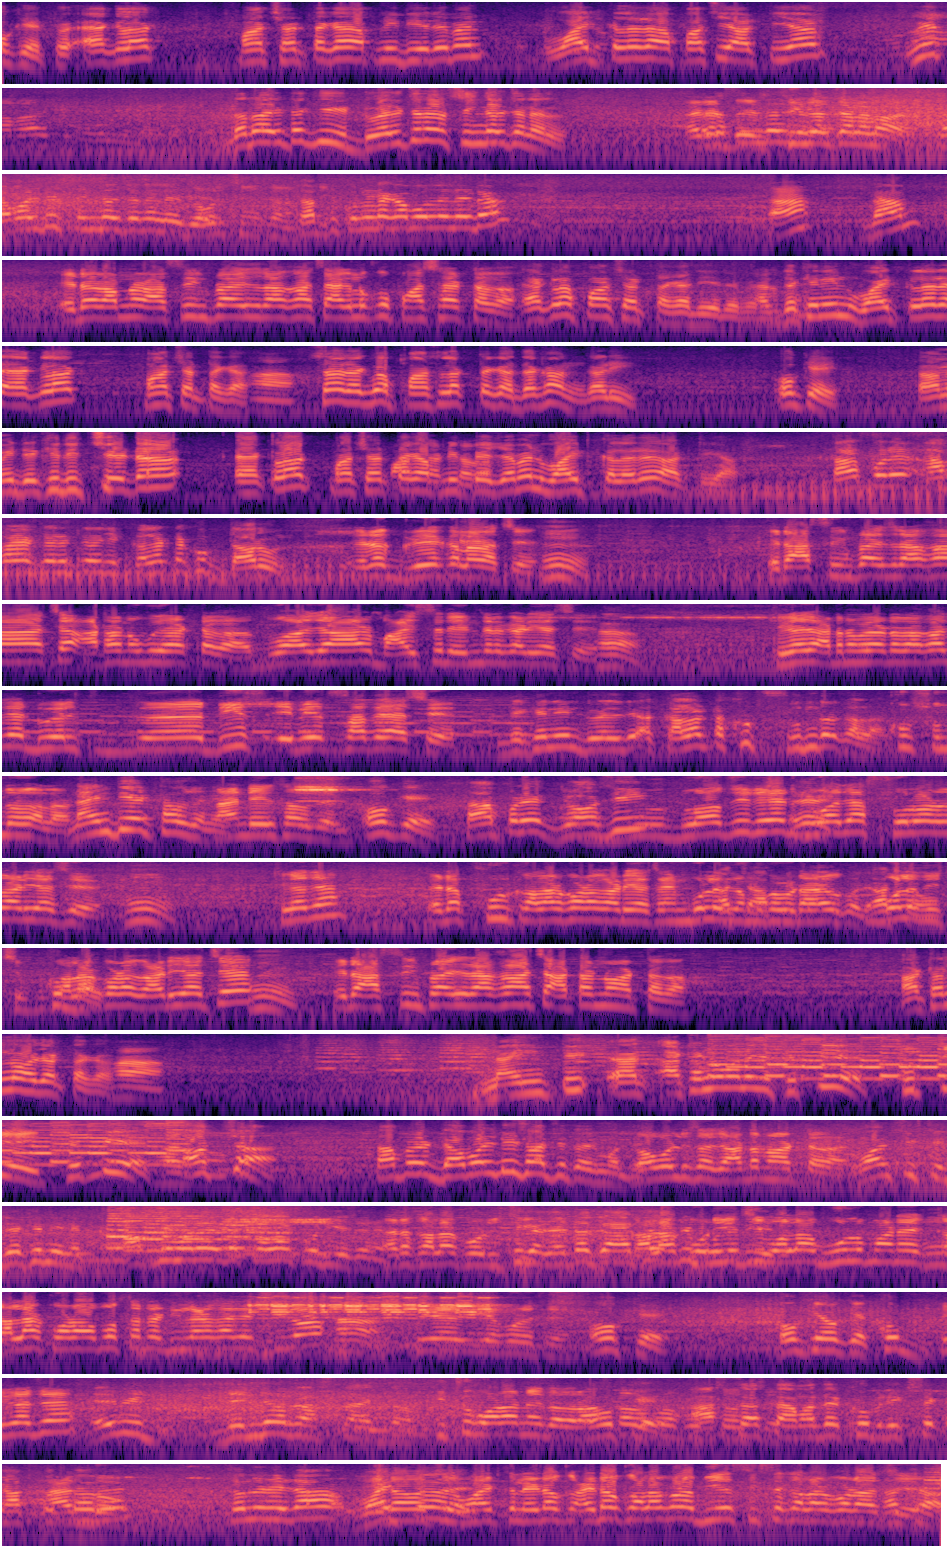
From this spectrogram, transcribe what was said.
ওকে তো এক লাখ পাঁচ হাজার টাকায় আপনি দিয়ে দেবেন হোয়াইট কালারের আপাচি আর টিআর উইথ দাদা এটা কি ডুয়েল চ্যানেল সিঙ্গেল চ্যানেল এটা সিঙ্গেল চ্যানেল হয়। Double D single channel channel। আপনি কত টাকা বললেন এটা? হ্যাঁ? দাম? এটার আপনার আস্কিং প্রাইস রাখা আছে এক লক্ষ পাঁচ হাজার টাকা। এক লাখ পাঁচ হাজার টাকা দিয়ে দেবেন। দেখে নিন হোয়াইট কালারে এক লাখ পাঁচ হাজার টাকা। স্যার একবার পাঁচ লাখ টাকা দেখান গাড়ি। ওকে আমি দেখিয়ে দিচ্ছি এটা এক লাখ পাঁচ হাজার টাকা আপনি পেয়ে যাবেন হোয়াইট কালারের আরটিআ তারপরে আবার একটা দেখতে পাচ্ছি কালারটা খুব দারুণ। এটা গ্রে কালার আছে। হুম। এটা আস্কিং প্রাইস রাখা আছে আটানব্বই হাজার টাকা। দু হাজার বাইশের এন্ডের গাড়ি আছে। হ্যাঁ। ঠিক আছে আটানব্বই হাজার টাকা আছে ডুয়েল ডিস এবিএস সাথে আছে। দেখে নিন ডুয়েল কালারটা খুব সুন্দর কালার খুব সুন্দর colour ninety eight thousand ninety eight thousand okay তারপরে গ্লসি গ্লসি রেড দু হাজার ষোলোর গাড়ি আছে। হুম। ঠিক আছে? এটা ফুল কালার করা গাড়ি আছে আমি বলে দিলাম আচ্ছা, বলে আচ্ছা, দিচ্ছি কালার করা গাড়ি আছে। এটা আস্কিং প্রাইস রাখা আছে আটান্ন হাজার টাকা। আটান্ন হাজার টাকা? হ্যাঁ। নাইনটি আটান্ন মানে কি fifty eight fifty eight fifty eight আচ্ছা তারপরে ডাবল ডিস আছে তো এর মধ্যে? ডবল ডিস আছে আটান্ন হাজার টাকা। ওয়ান সিক্সটি দেখে নিন। আপনি মানে এটা কালার করিয়েছেন। এটা কালার করেছি ঠিক আছে এটা যা কালার করিয়েছি বলা ভুল মানে কালার করা অবস্থাটা ডিলার কাছে ছিল হ্যাঁ। সে ইয়ে করেছে। ওকে ওকে ওকে খুব ঠিক আছে? হেভি ডেঞ্জার রাস্তা একদম। কিছু করার নেই দাদা করতে আস্তে আস্তে আমাদের খুব রিক্সে কাজ করতে হবে। চলুন এটা হোয়াইট কালার হোয়াইট কালার এটাও এটাও কালার করা বিএস সিক্স এ কালার করা আছে। আচ্ছা।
